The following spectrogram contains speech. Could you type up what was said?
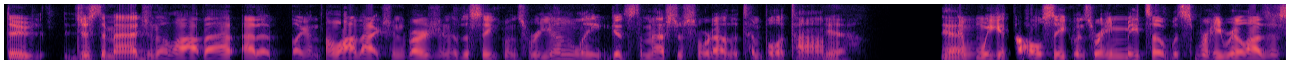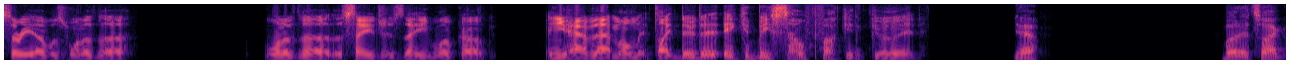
Dude, just imagine a live at, at a like an, a live action version of the sequence where young Link gets the Master Sword out of the Temple of Time. Yeah. Yeah. And we get the whole sequence where he meets up with where he realizes Saria was one of the one of the the sages that he woke up. And you have that moment like dude, it, it could be so fucking good. Yeah. But it's like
